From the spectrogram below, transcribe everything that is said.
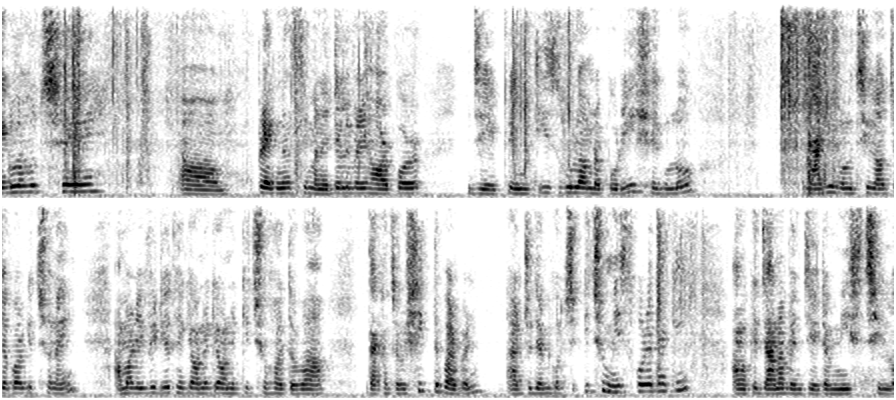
এগুলো হচ্ছে প্রেগনেন্সি মানে ডেলিভারি হওয়ার পর যে পেন্টিসগুলো আমরা পরি, সেগুলো, আগে বলেছি লজ্জা পাওয়ার কিছু নাই। আমার এই ভিডিও থেকে অনেকে অনেক কিছু হয়তো বা দেখা যাবে, শিখতে পারবেন। আর যদি আমি কিছু- মিস করে থাকি, আমাকে জানাবেন যে এটা মিস ছিল।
